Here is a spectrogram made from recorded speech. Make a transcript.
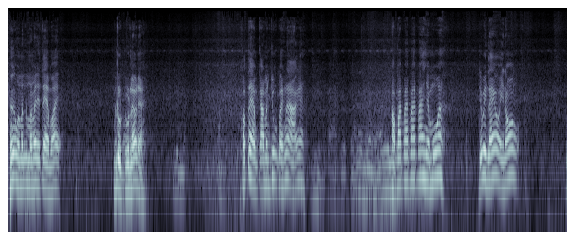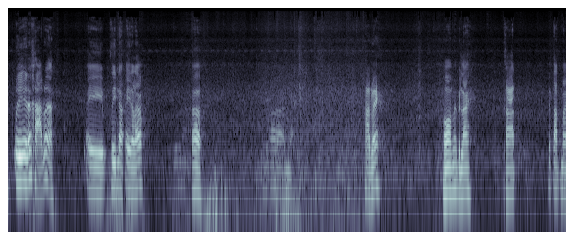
เฮ้ยมันมันมันไม่ได้แต้มไว้ มันหลุดหลุดแล้วเนี่ยเขาแต้มการมันยุบไปข้างหน้าไง เอาไปไปไปไปอย่ามัว เดี๋ยวไปแล้วไอ้น้อง เอ้ยนักขาดด้วยน่ะไอ้ซินอะไอ้อะไรวะเออก็เนี่ยขาดไหมอ๋อไม่เป็นไร ขาดไม่ตัดใหม่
